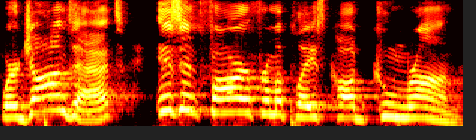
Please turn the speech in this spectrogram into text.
where John's at isn't far from a place called Qumran.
